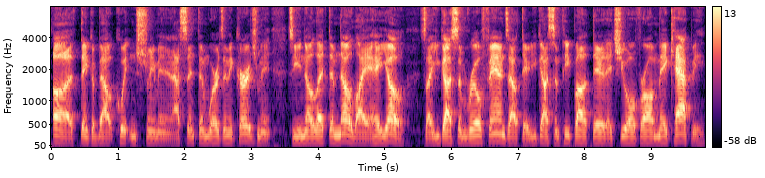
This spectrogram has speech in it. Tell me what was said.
uh, think about quitting streaming, and I sent them words of encouragement to you know let them know like, hey yo, it's like you got some real fans out there. You got some people out there that you overall make happy.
